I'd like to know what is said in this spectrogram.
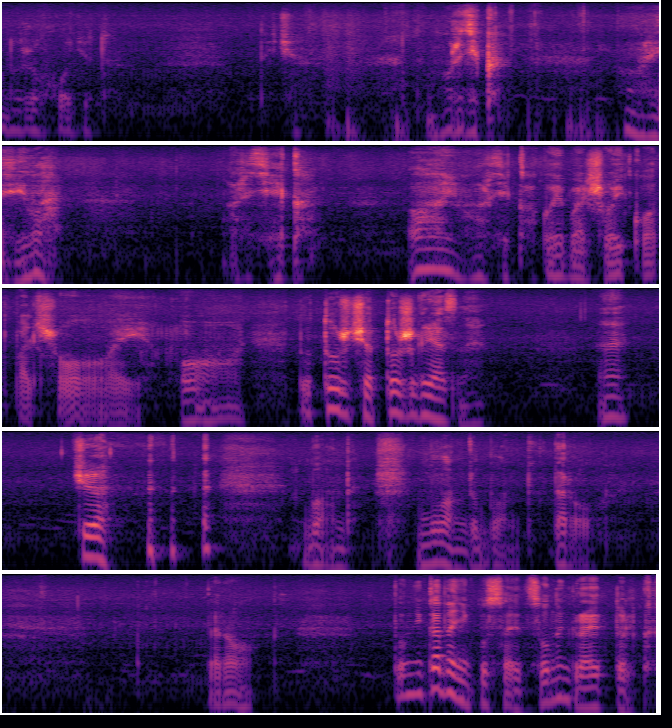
Он уже ходит. Ты че? Мордик. Морзила. Морзейка. Ой, Морзик, какой большой кот. Большой. Ой. Тут тоже что-то тоже грязное. А? Че? Блонда. Блонда, блонда. Здорово. Здорово. Он никогда не кусается, он играет только.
